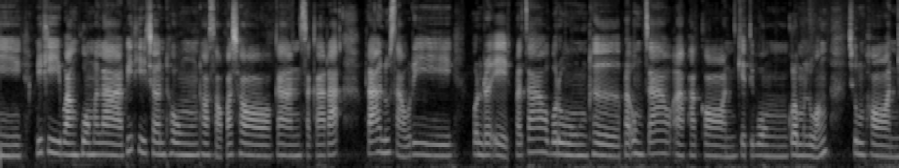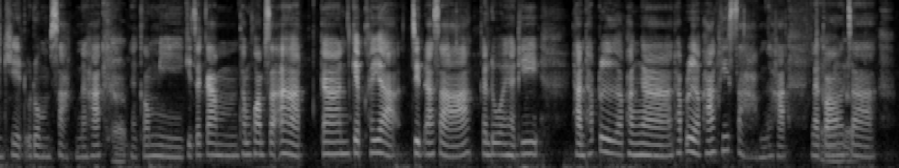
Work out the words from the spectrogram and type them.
พิธีวางพวงมาลา พิธีเชิญธงทสปช การสักการะ พระอนุสาวรีย์พลเรือเอกพระเจ้าบรุงเธอ พระองค์เจ้าอาภากร เกียรติวงศ์กรมหลวง ชุมพร เขตอุดมศักดิ์นะคะครับแล้วก็มีกิจกรรมทำความสะอาด การเก็บขยะจิตอาสากันด้วยค่ะที่ ฐานทัพเรือพังงา ทัพเรือภาคที่ 3 นะคะ แล้วก็ใช่ครับจะ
